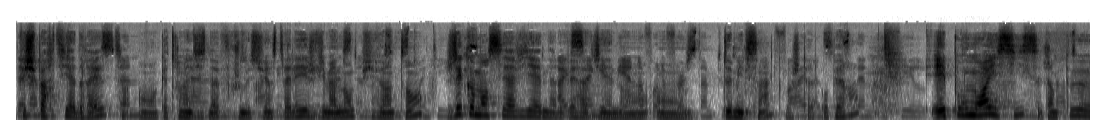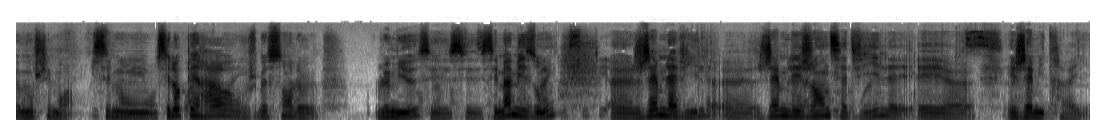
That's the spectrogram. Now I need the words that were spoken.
Puis je suis partie à Dresde en 99 où je me suis installée. Je vis maintenant depuis 20 ans. J'ai commencé à Vienne, à l'Opéra de Vienne en, en 2005, au Opéra. Et pour moi, ici, c'est un peu mon chez moi. C'est mon, c'est l'opéra où je me sens le le mieux, c'est ma maison. Euh, j'aime la ville, euh, j'aime les gens de cette ville et, et, euh, et j'aime y travailler.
